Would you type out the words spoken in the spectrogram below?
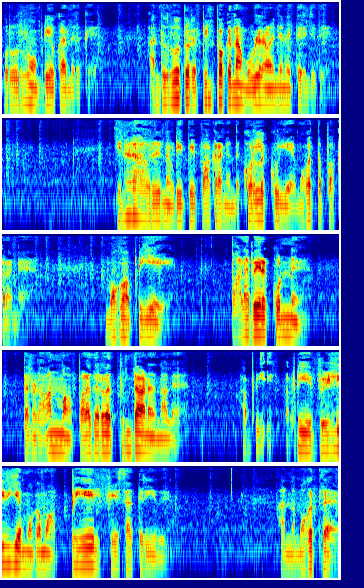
ஒரு உருவம் அப்படியே உட்கார்ந்துருக்கு. அந்த உருவத்தோட பின்பக்கம் தான் அவங்க உள்ள நுழைஞ்சனே தெரிஞ்சது. என்னடா அவருன்னு அப்படியே போய் பாக்குறாங்க. அந்த குரலுக்குரிய முகத்தை பாக்குறாங்க. முகம் அப்படியே பல பேரை கொன்னு தன்னோட ஆன்மா பல தடவை துண்டானதுனால அப்படி அப்படியே வெளிரிய முகமா பேல் ஃபேஸா தெரியுது. அந்த முகத்துல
